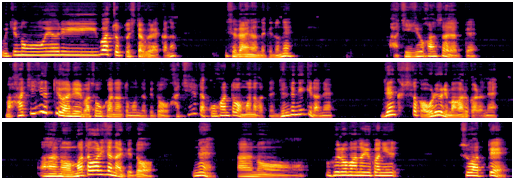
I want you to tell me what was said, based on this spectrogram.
うちの親よりはちょっと下ぐらいかな。世代なんだけどね。88歳だって。まあ、80って言われればそうかなと思うんだけど、80代後半とは思わなかったね。全然元気だね。前屈とか俺より曲がるからね。あの、また割りじゃないけど、ね、あの、風呂場の床に座って、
